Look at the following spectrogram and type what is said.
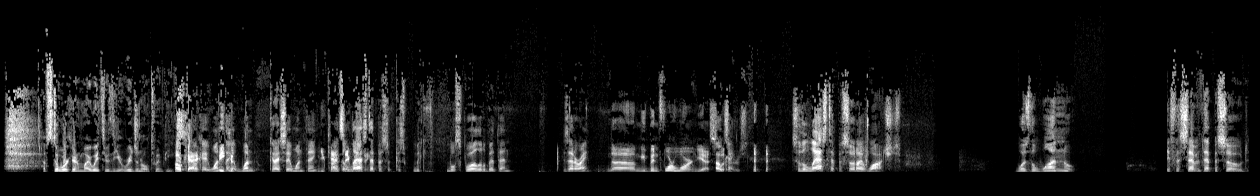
I'm still working my way through the original Twin Peaks. okay. Okay, one Beca- thing. One. Can I say one thing? You can All right, say the one last thing. episode because we c- we'll spoil a little bit. Then is that all right? Um, you've been forewarned, yes, Okay. listeners. So the last episode I watched was the one. It's the seventh episode.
